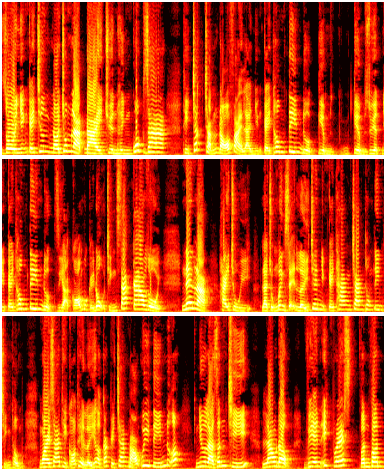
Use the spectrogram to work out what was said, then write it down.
Rồi những cái chương, nói chung là đài truyền hình quốc gia thì chắc chắn đó phải là những cái thông tin được kiểm kiểm duyệt, những cái thông tin được gì ạ, có một cái độ chính xác cao rồi. Nên là hãy chú ý là chúng mình sẽ lấy trên những cái thang, trang thông tin chính thống. Ngoài ra thì có thể lấy ở các cái trang báo uy tín nữa như là dân trí, lao động vn express, vân vân,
